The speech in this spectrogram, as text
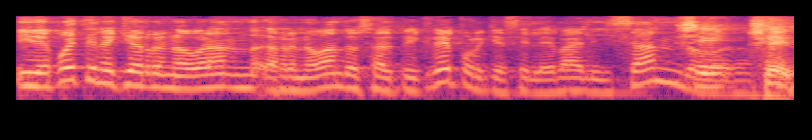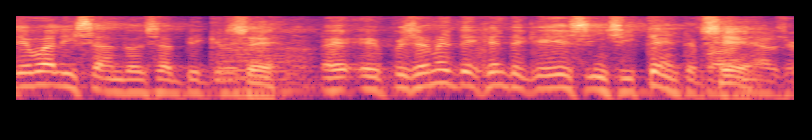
Y después tiene que ir renovando, renovando el salpicré porque se le va alisando. sí, ¿no? Sí. se le va alisando el salpicre. Sí. Eh, especialmente hay gente que es insistente para Sí. bañarse.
